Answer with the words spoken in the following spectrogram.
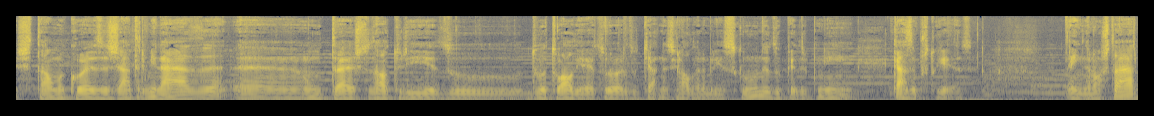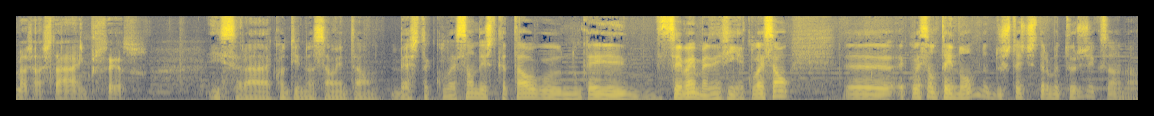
Está uma coisa já terminada, uh, um texto da autoria do, do atual diretor do Teatro Nacional Dona Maria II, do Pedro Penin, Casa Portuguesa. Ainda não está, mas já está em processo. E será a continuação então desta coleção, deste catálogo? Nunca sei bem, mas enfim, a coleção, uh, a coleção tem nome dos textos dramaturgicos ou não?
